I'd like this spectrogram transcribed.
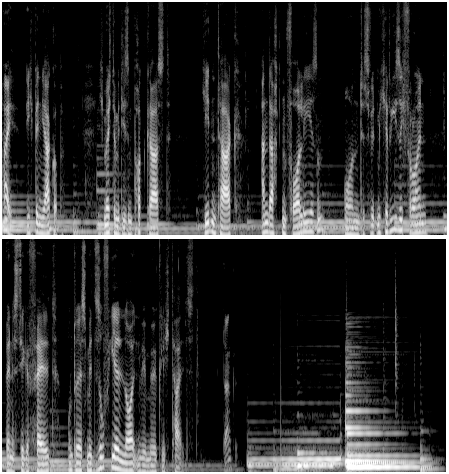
Hi, ich bin Jakob. Ich möchte mit diesem Podcast jeden Tag Andachten vorlesen und es würde mich riesig freuen, wenn es dir gefällt und du es mit so vielen Leuten wie möglich teilst. Danke.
